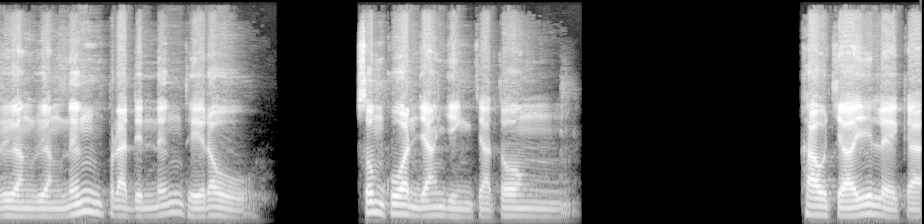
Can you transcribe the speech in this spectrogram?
เรื่องเรื่องหนึ่งประเด็นหนึ่งที่เราสมควรอย่างยิ่งจะต้องเข้าใจเลยกะ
